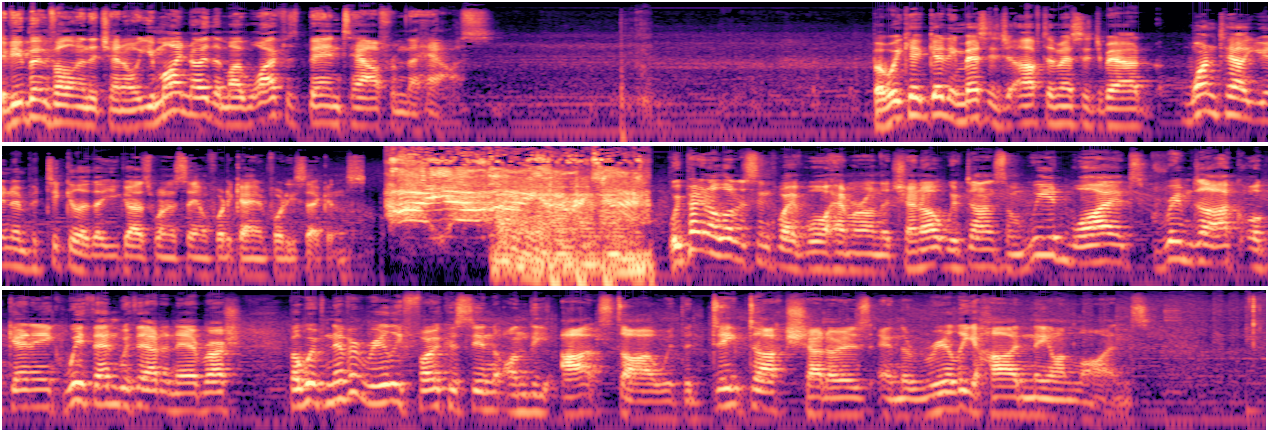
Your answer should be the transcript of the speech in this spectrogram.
If you've been following the channel, you might know that my wife has banned Tau from the house. But we keep getting message after message about one Tau unit in particular that you guys want to see on 40k in 40 seconds. We paint a lot of Synthwave Warhammer on the channel. We've done some weird whites, grimdark, organic, with and without an airbrush, but we've never really focused in on the art style with the deep dark shadows and the really hard neon lines.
